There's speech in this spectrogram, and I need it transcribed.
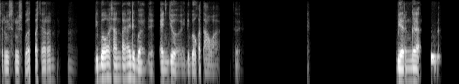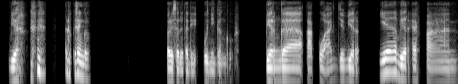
Serius-serius banget pacaran, mhm. Dibawa santai aja, dibawa enjoy, dibawa ketawa, gitu. Biar nggak biar aduh kesenggol. Sorry sorry tadi bunyi ganggu. Biar nggak kaku aja, biar ya biar have fun,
